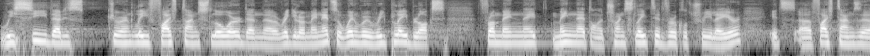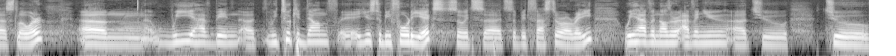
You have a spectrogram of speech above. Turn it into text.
We see that it's currently five times slower than the regular mainnet. So when we replay blocks, from mainnet, mainnet on a translated Verkle tree layer. It's uh, five times uh, slower. Um, we have been, uh, we took it down, it used to be 40x, so it's, uh, it's a bit faster already. We have another avenue uh, to, to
